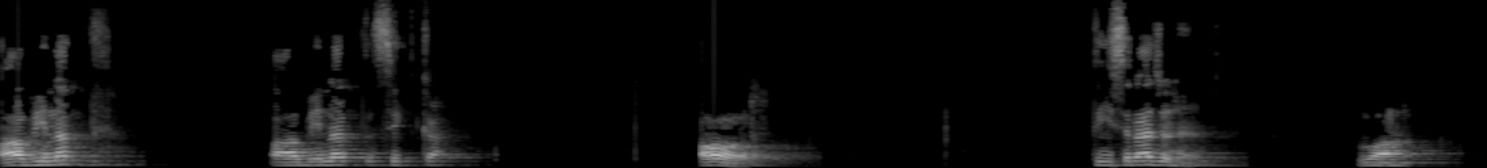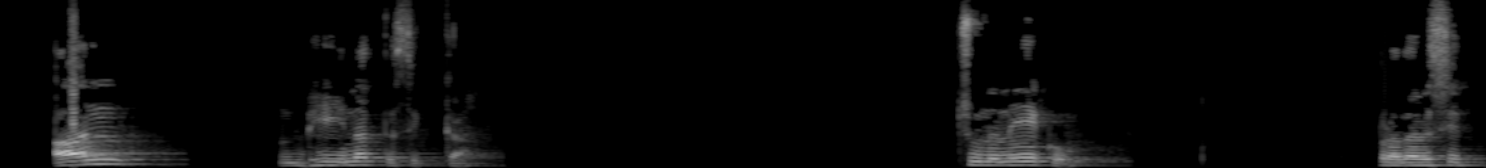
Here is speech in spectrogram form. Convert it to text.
अभिनत अभिनत सिक्का, और तीसरा जो है, वह अनभिनत सिक्का। चुनने को प्रदर्शित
